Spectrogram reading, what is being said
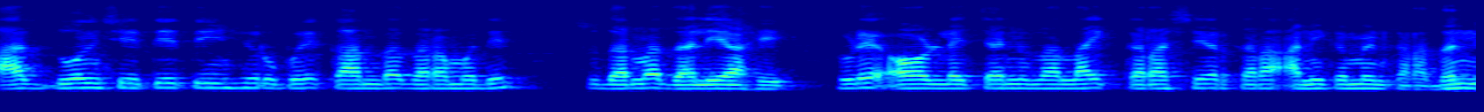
आज दोनशे ते तीनशे रुपये कांदा दरामध्ये सुधारणा झाली आहे. पुढे आवडल्या चॅनलला लाईक करा शेअर करा आणि कमेंट करा. धन्यवाद.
